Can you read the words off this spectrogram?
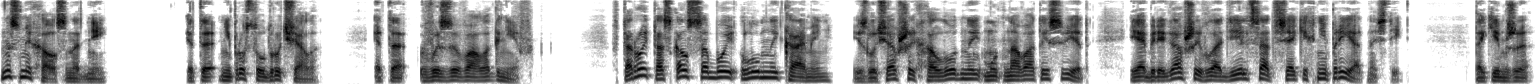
насмехался над ней. Это не просто удручало, это вызывало гнев. Второй таскал с собой лунный камень, излучавший холодный мутноватый свет и оберегавший владельца от всяких неприятностей. Таким же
